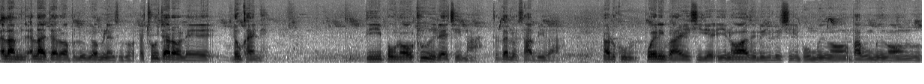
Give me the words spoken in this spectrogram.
အဲ့လာအဲ့လာကြတော့ဘယ်လိုပြောမလဲဆိုတော့တချို့ကြတော့လဲလောက်ခိုင်းတယ်ဒီပုံတော်ထုနေတဲ့အချိန်မှာတက်တက်လို့စားပေးပါနောက်တစ်ခုပွဲတွေပါရှိတယ်အရင်တော့ဆိုလို့ရှိလို့ရှိရင်ဘုံမင်းကောင်ဘာဘုံမင်းကောင်လို့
